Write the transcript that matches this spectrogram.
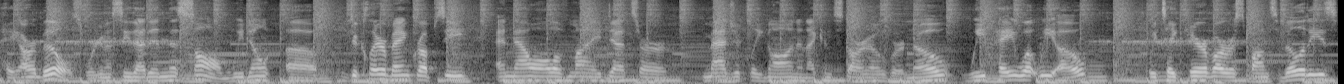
pay our bills. We're going to see that in this psalm. We don't uh, declare bankruptcy and now all of my debts are magically gone and I can start over. No, we pay what we owe. We take care of our responsibilities.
